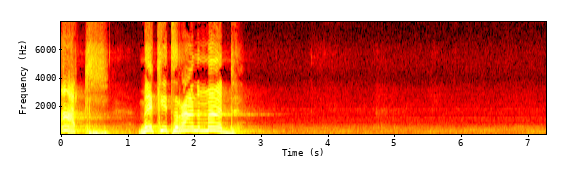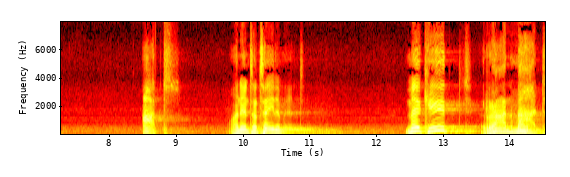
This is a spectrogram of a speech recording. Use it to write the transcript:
art, make it run mad. art and entertainment. Make it run mad.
